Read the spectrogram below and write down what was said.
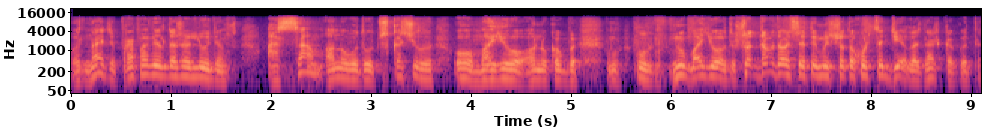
Вот знаете, проповедовал даже людям, а сам оно вот, вот вскочило, о, мое, оно как бы, фу, ну, мое, что, давай, давай с этой мыслью что-то хочется делать, знаешь, какое-то.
